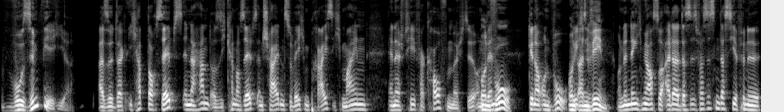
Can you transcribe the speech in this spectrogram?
wo sind wir hier? Also da, ich habe doch selbst in der Hand, also ich kann doch selbst entscheiden, zu welchem Preis ich meinen NFT verkaufen möchte. Und wenn, wo? Genau, und wo. Und an wen? Und dann denke ich mir auch so, Alter, das ist, was ist denn das hier für eine,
